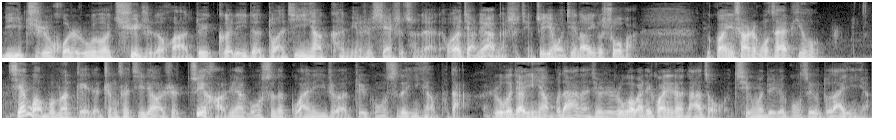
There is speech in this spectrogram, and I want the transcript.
离职或者如何去职的话，对格力的短期影响肯定是现实存在的。我要讲这样一个事情：最近我听到一个说法，就关于上市公司 IPO，监管部门给的政策基调是最好这家公司的管理者对公司的影响不大。如何叫影响不大呢？就是如果把这管理者拿走，请问对这公司有多大影响？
